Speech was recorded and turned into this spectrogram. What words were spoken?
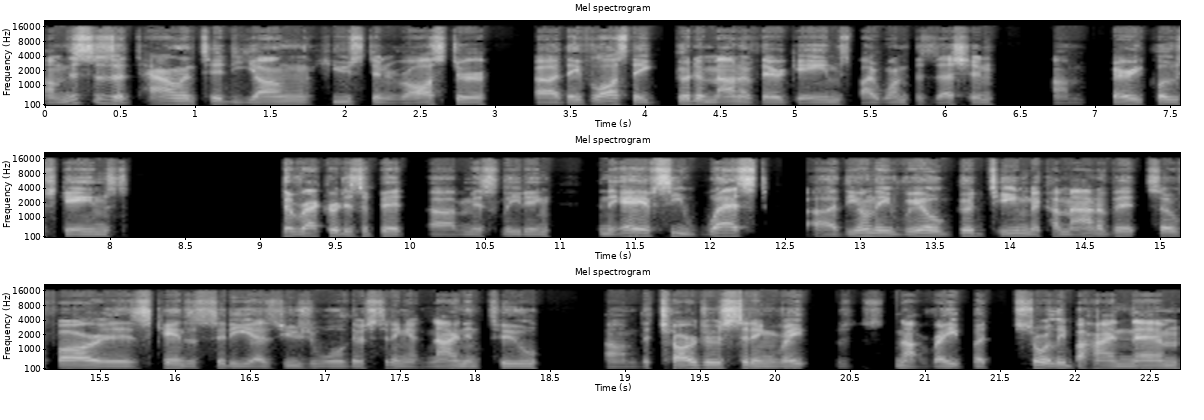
Um, this is a talented young Houston roster. Uh, they've lost a good amount of their games by one possession. Um, very close games. The record is a bit uh, misleading. In the AFC West, uh, the only real good team to come out of it so far is Kansas City, as usual. They're sitting at nine and two. Um, the Chargers sitting right, not right, but shortly behind them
